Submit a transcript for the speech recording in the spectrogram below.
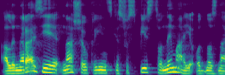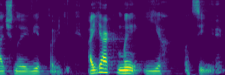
Але наразі наше українське суспільство не має однозначної відповіді. А як ми їх оцінюємо?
